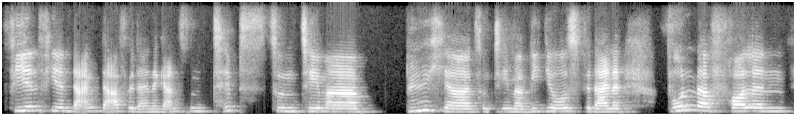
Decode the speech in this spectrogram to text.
vielen, vielen Dank dafür deine ganzen Tipps zum Thema Bücher, zum Thema Videos, für deine wundervollen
